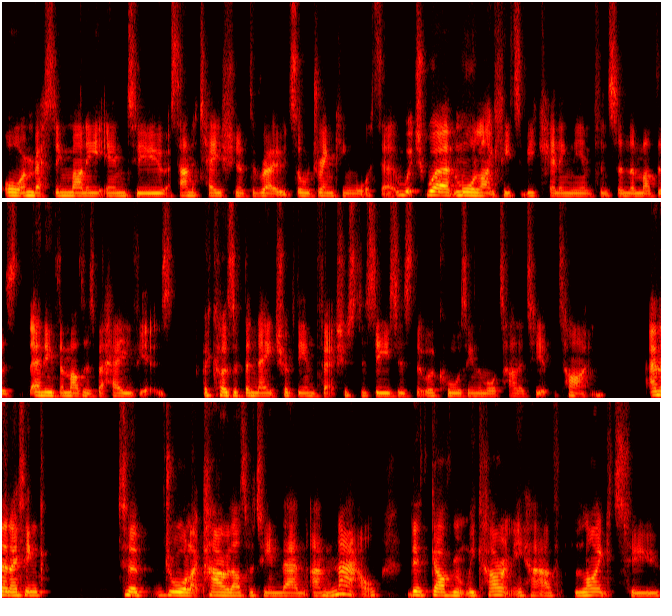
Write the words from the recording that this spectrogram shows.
or investing money into sanitation of the roads or drinking water which were more likely to be killing the infants and the mothers any of the mothers behaviors because of the nature of the infectious diseases that were causing the mortality at the time. And then i think to draw like parallels between then and now, the government we currently have like to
